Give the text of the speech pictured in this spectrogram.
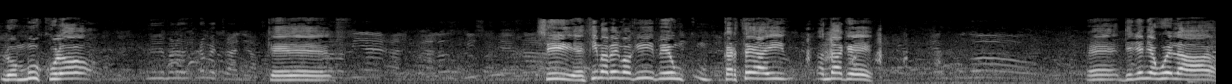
los músculos No me extraña. que... Sí, encima vengo aquí, veo un, un cartel ahí, anda que... Eh, diría mi abuela,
